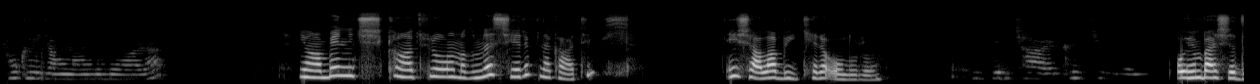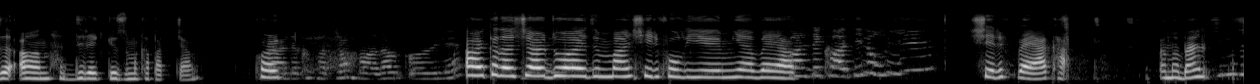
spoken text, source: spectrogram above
Çok heyecanlandım bu ara. Ya ben hiç katil olamadım. Ne şerif ne katil. İnşallah bir kere olurum. Biz de bir şarkı çevirelim. Oyun başladığı an direkt gözümü kapatacağım. Kork Ben de kapatacağım bazen öyle. Arkadaşlar dua edin ben şerif olayım ya veya Ben de katil olayım. şerif veya katil. Ama ben İkimiz de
